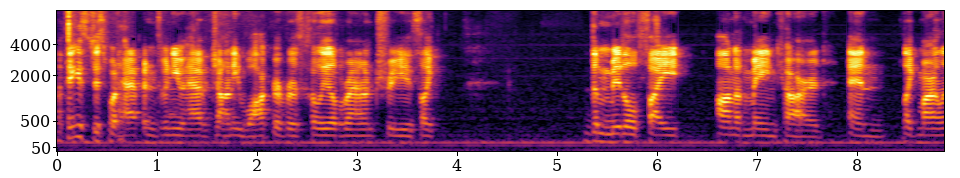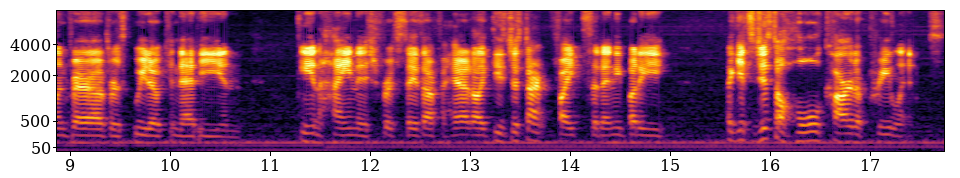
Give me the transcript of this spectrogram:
I think it's just what happens when you have Johnny Walker versus Khalil Rountree. It's like the middle fight on a main card, and like Marlon Vera versus Guido Canetti and Ian Heinisch versus Cesar Ferreira. Like these just aren't fights that anybody like. It's just a whole card of prelims.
